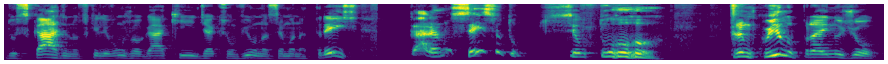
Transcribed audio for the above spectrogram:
dos Cardinals, que eles vão jogar aqui em Jacksonville na semana 3, cara, eu não sei se eu tô, se eu tô tranquilo para ir no jogo.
